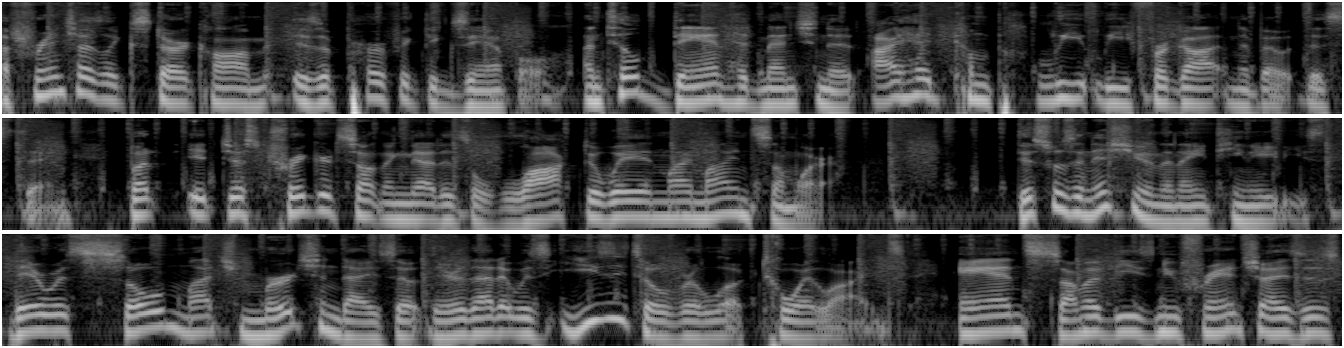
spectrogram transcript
a franchise like Starcom is a perfect example. Until Dan had mentioned it, I had completely forgotten about this thing, but it just triggered something that is locked away in my mind somewhere. This was an issue in the 1980s. There was so much merchandise out there that it was easy to overlook toy lines. And some of these new franchises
